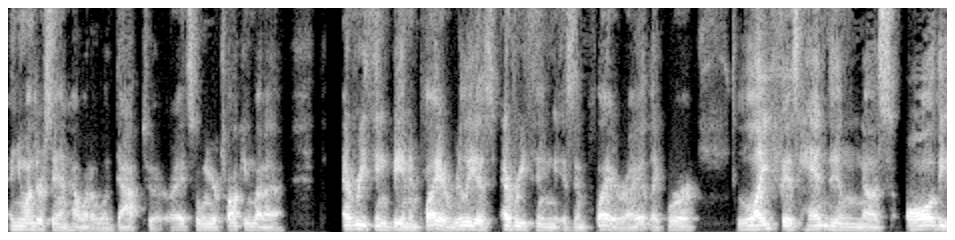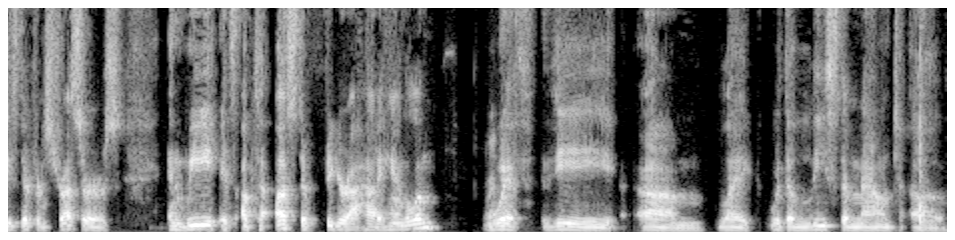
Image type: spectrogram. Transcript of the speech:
and you understand how to adapt to it right? So when you're talking about a everything being in play it really is everything is in play right? Like we're life is handing us all these different stressors and we it's up to us to figure out how to handle them right. with the um like with the least amount of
